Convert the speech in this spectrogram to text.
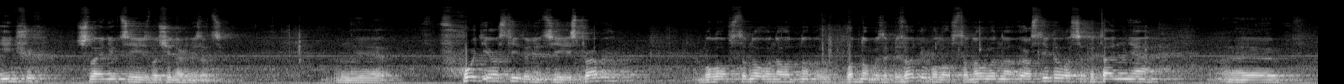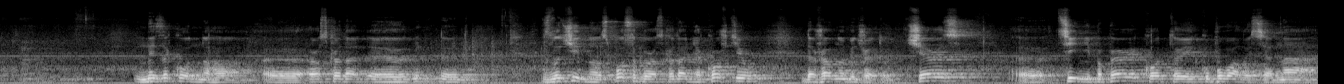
інших членів цієї злочинної організації. Е, В ході розслідування цієї справи було встановлено одно, в одному з епізодів було встановлено, розслідувалося питання е, незаконного е, розкрада, е, е, злочинного способу розкрадання коштів державного бюджету через е, цінні папери, котрі купувалися на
